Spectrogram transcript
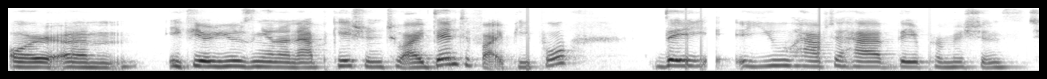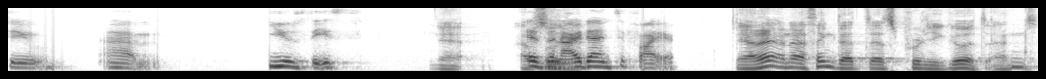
or um, if you're using it on an application to identify people, they you have to have their permissions to um, use these yeah, as an identifier. Yeah, and I think that that's pretty good. And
